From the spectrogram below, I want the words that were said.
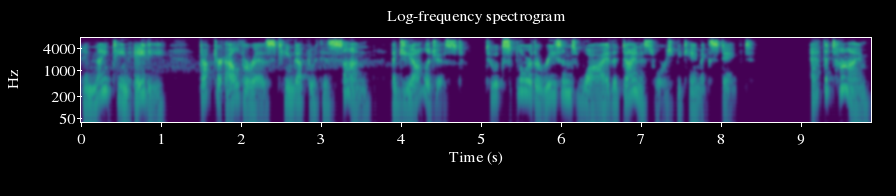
In 1980, Dr. Alvarez teamed up with his son, a geologist, to explore the reasons why the dinosaurs became extinct. At the time,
